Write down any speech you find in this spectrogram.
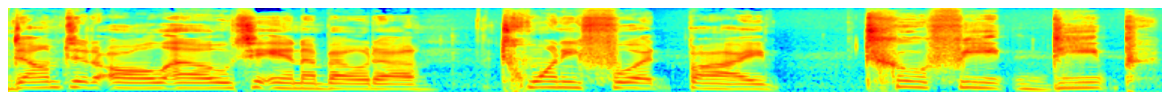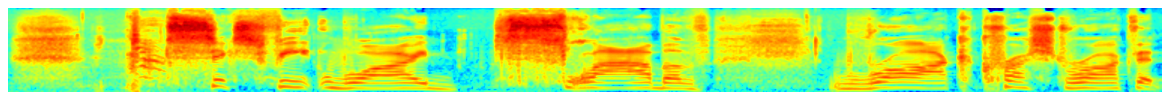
dumped it all out in about a 20 foot by two feet deep, six feet wide slab of rock, crushed rock that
